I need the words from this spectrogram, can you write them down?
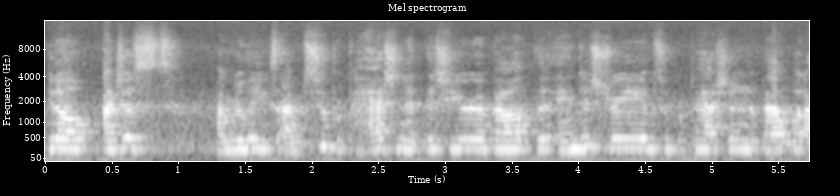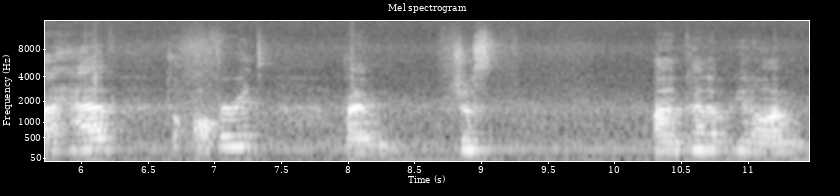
you know i just i'm really i'm super passionate this year about the industry. I'm super passionate about what i have to offer it. I'm just i'm kind of you know i'm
